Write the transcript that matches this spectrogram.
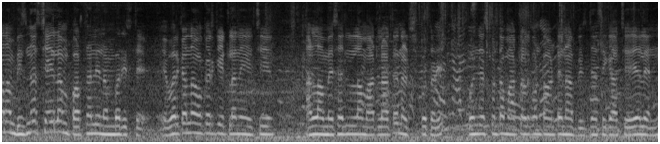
మనం బిజినెస్ చేయలేం పర్సనలీ నంబర్ ఇస్తే. ఎవరికన్నా ఒకరికి ఇట్లానే ఇచ్చి అలా మెసేజ్లో మాట్లాడితే నడిచిపోతుంది. ఫోన్ చేసుకుంటా మాట్లాడుకుంటా ఉంటే నా బిజినెస్ ఇక చేయలేను.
